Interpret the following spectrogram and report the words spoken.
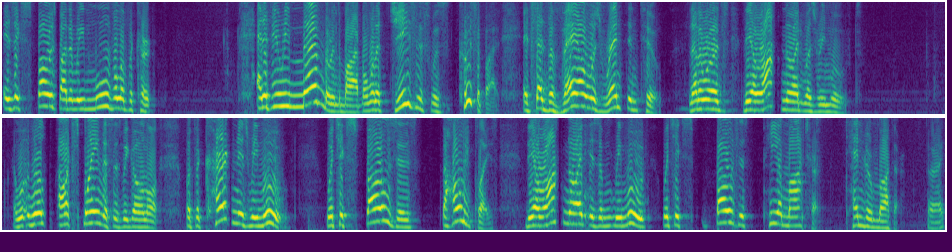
is exposed by the removal of the curtain. And if you remember in the Bible, when Jesus was crucified, it says the veil was rent in two. In other words, the arachnoid was removed. We'll, we'll, I'll explain this as we go along. But the curtain is removed, which exposes the holy place. The arachnoid is removed, which exposes Pia Mater tender mother. All right.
